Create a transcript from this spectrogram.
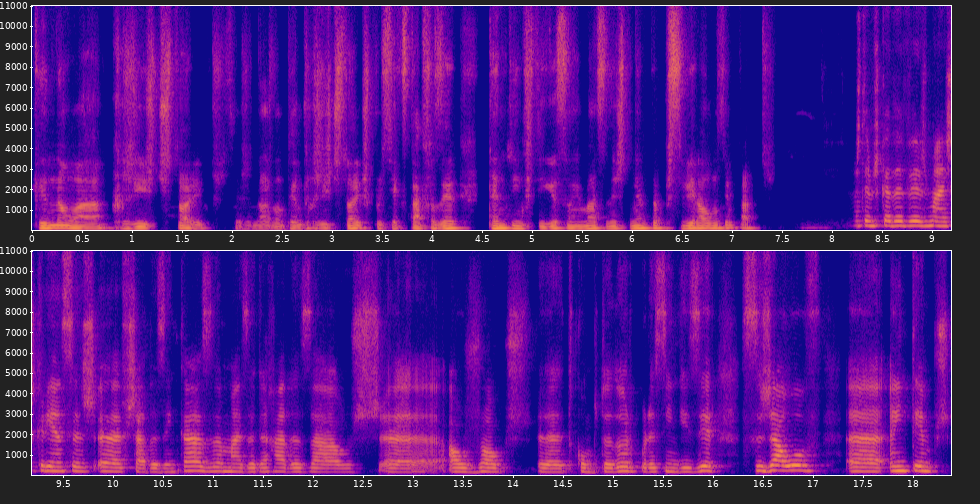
que não há registros históricos, ou seja, nós não temos registros históricos, por isso é que se está a fazer tanta investigação em massa neste momento para perceber alguns impactos. Nós temos cada vez mais crianças uh, fechadas em casa, mais agarradas aos, uh, aos jogos uh, de computador, por assim dizer. Se já houve em tempos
